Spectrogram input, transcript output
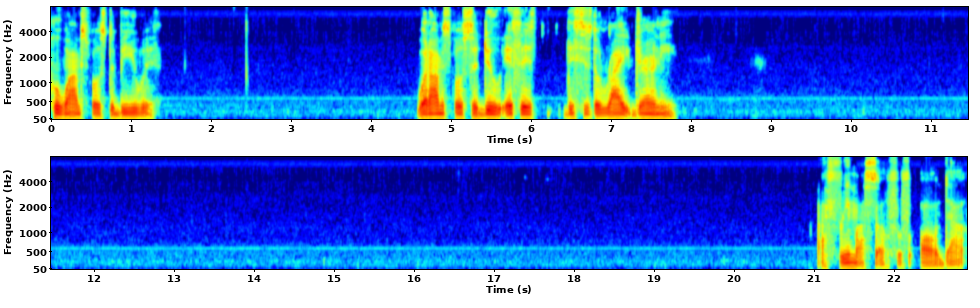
Who I'm supposed to be with. What I'm supposed to do if this is the right journey. I free myself of all doubt.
